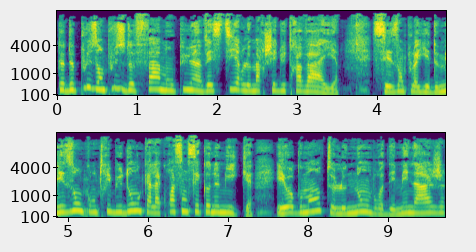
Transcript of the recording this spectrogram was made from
que de plus en plus de femmes ont pu investir le marché du travail. Ces employés de maison contribuent donc à la croissance économique et augmentent le nombre des ménages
